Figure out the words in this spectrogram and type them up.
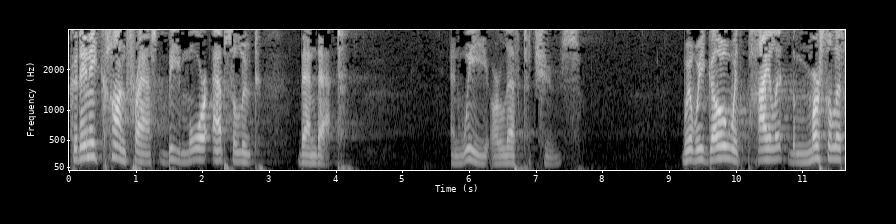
Could any contrast be more absolute than that? and we are left to choose. Will we go with Pilate, the merciless,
